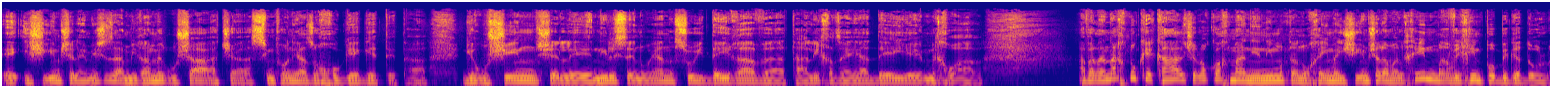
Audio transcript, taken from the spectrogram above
האישיים שלהם. יש איזו אמירה מרושעת שהסימפוניה הזו חוגגת את הגירושין של אה, נילסן, הוא היה נשוי די רע והתהליך הזה היה די אה, מכוער. אבל אנחנו כקהל שלא כל כך מעניינים אותנו החיים האישיים של המלחין, מרוויחים פה בגדול.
